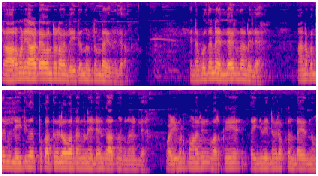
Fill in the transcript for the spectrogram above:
ഒരു ആറ് മണി ആട്ടെ പറഞ്ഞിട്ട് ലേറ്റ് ഒന്നും ഇട്ടുണ്ടായിരുന്നില്ല എന്നെപ്പോലെ തന്നെ എല്ലാവരും കണ്ടില്ലേ? ആനപ്പന്തലിൽ ലേറ്റ് ഇപ്പോൾ കത്തുമല്ലോ പറഞ്ഞിട്ട് അങ്ങനെ എല്ലാവരും കാത്തു നിൽക്കണം വഴി കൂടെ പോണവർ വർക്ക് കഴിഞ്ഞ് വരുന്നവരൊക്കെ ഉണ്ടായിരുന്നു.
